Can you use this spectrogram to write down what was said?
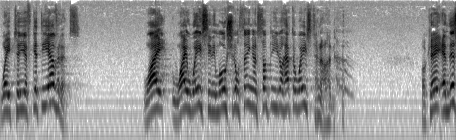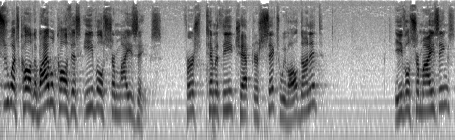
Wait till you get the evidence. Why, why waste an emotional thing on something you don't have to waste it on? okay? And this is what's called, the Bible calls this evil surmisings. 1 Timothy chapter 6, we've all done it. Evil surmisings.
